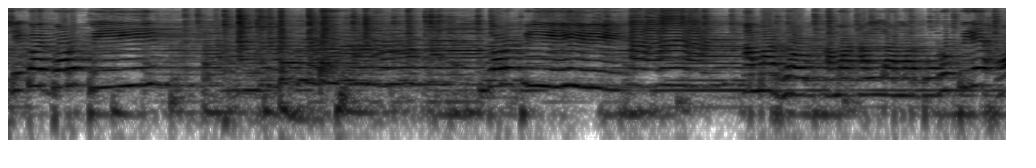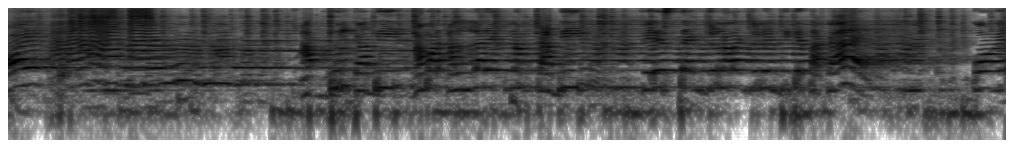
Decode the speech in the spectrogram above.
সে কয় বড় পীর। বড় পীর। আমার রব আমার আল্লাহ আমার বড় পীরে হয়। আব্দুল কাদির আমার আল্লাহর এক নাম কাদির। ফেরেস্তা একজন আর একজনের দিকে তাকায়। কয়,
